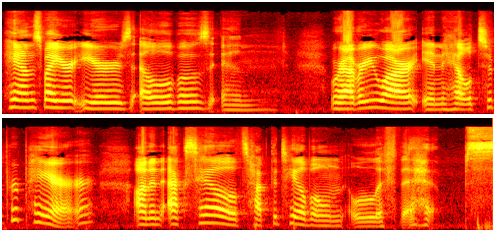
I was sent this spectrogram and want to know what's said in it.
hands by your ears, elbows in. Wherever you are, inhale to prepare. On an exhale, tuck the tailbone, lift the hips.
